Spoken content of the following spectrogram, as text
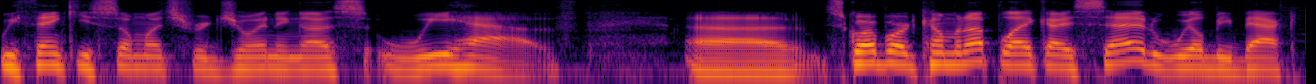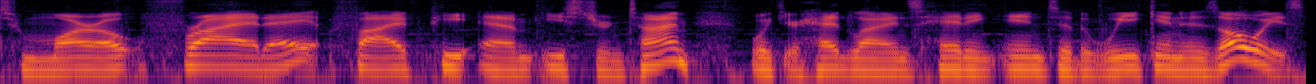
We thank you so much for joining us. We have. Uh, scoreboard coming up. Like I said, we'll be back tomorrow, Friday, 5 p.m. Eastern Time, with your headlines heading into the weekend. As always,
